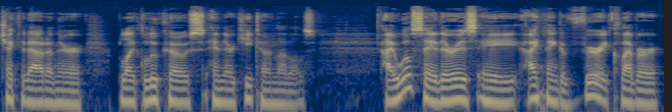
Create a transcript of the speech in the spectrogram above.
checked it out on their blood glucose and their ketone levels. I will say there is a, I think, a very clever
